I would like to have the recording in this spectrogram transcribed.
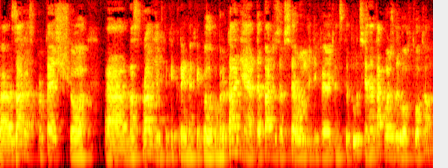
е, зараз про те, що е, насправді в таких країнах, як Великобританія, де перш за все роль відіграють інституції, не так важливо, хто там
